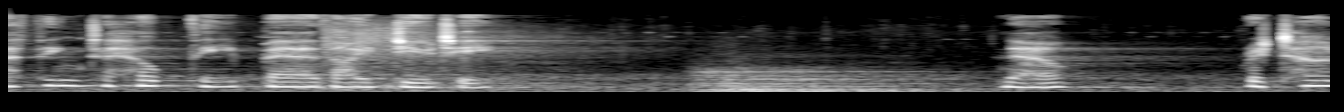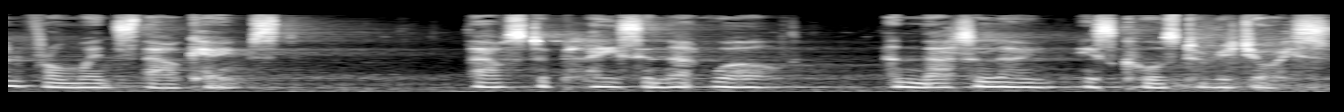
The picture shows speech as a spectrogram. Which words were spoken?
a thing to help thee bear thy duty. Now, return from whence thou camest. Thou'st a place in that world, and that alone is cause to rejoice.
